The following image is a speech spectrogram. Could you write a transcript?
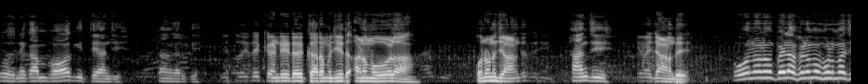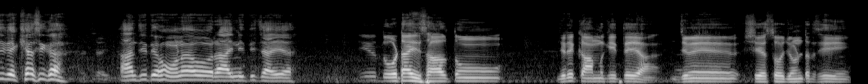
ਉਸਨੇ ਕੰਮ ਬਹੁਤ ਕੀਤੇ ਹਾਂਜੀ ਤਾਂ ਕਰਕੇ। ਇੱਥੋਂ ਦੇ ਕੈਂਡੀਡੇਟ ਕਰਮਜੀਤ ਅਨਮੋਲ ਆ। ਉਹਨਾਂ ਨੂੰ ਜਾਣਦੇ ਤੁਸੀਂ? ਹਾਂਜੀ। ਕਿਵੇਂ ਜਾਣਦੇ? ਉਹਨਾਂ ਨੂੰ ਪਹਿਲਾਂ ਫਿਲਮਾਂ ਫਿਲਮਾਂ 'ਚ ਵੇਖਿਆ ਸੀਗਾ। ਹਾਂਜੀ ਤੇ ਹੁਣ ਉਹ ਰਾਜਨੀਤੀ 'ਚ ਆਏ ਆ। ਇਹ 2 2.5 ਸਾਲ ਤੋਂ ਜਿਹੜੇ ਕੰਮ ਕੀਤੇ ਆ ਜਿਵੇਂ 600 ਯੂਨਿਟ ਸੀ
